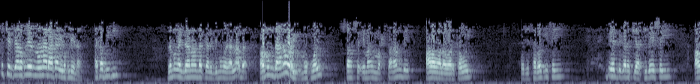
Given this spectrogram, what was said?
ته چې ځل خپل نو نه راکړې خپل نه اته بری دي زمونږ ځانان دا کړی چې موږ الله او موږ دا نه وایو موږ وایو تاسو امام محترم دی اړه ولا ورکوي او چې سبق یې صحیح دې دې کنه چې عقیده صحیح او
